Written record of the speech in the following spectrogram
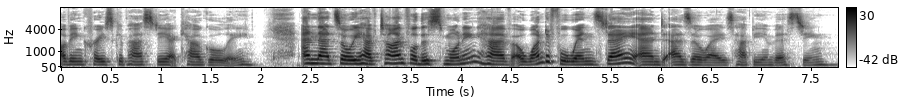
of increased capacity at Kalgoorlie. And that's all we have time for this morning. Have a wonderful Wednesday and as always, happy investing.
